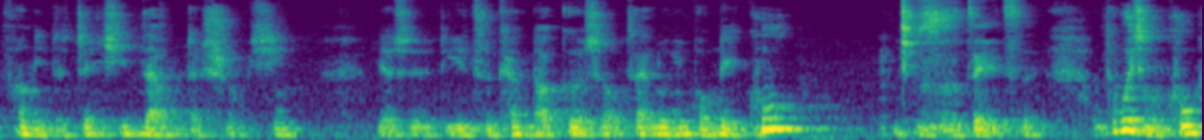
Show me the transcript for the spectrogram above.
放你的真心在我的手心》，也是第一次看到歌手在录音棚里哭，就是这一次。他为什么哭？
